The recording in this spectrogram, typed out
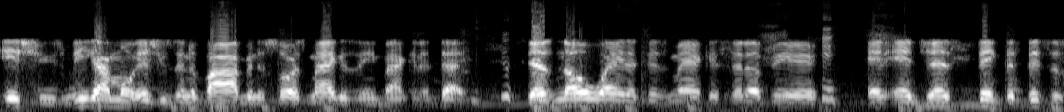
issues. He got more issues than the Vibe in the Source magazine back in the day. There's no way that this man can sit up here and, and just think that this is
